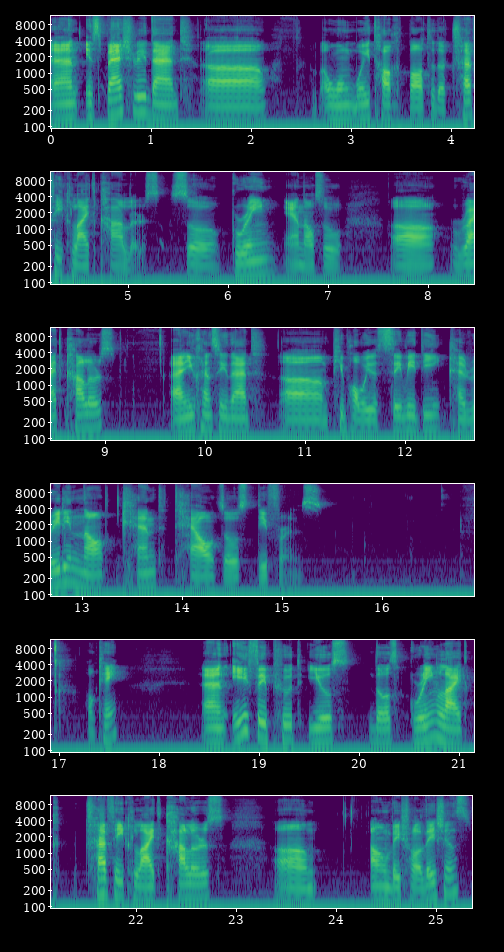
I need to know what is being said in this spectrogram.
and especially that uh, when we talk about the traffic light colors so green and also uh, red colors. And you can see that um, people with CVD can really not can't tell those difference. Okay? And if we put use those green light traffic light colors um, on visualizations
